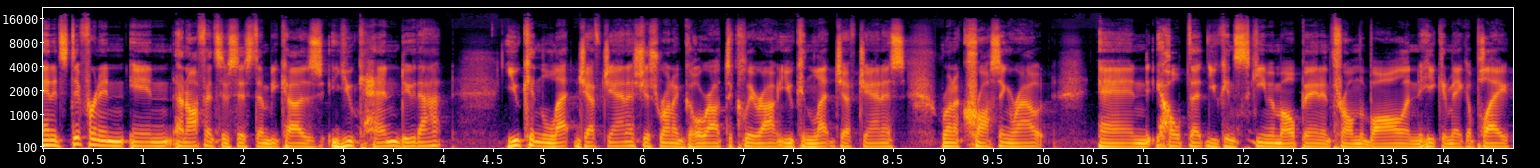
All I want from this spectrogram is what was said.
And it's different in in an offensive system because you can do that you can let Jeff Janis just run a go route to clear out. You can let Jeff Janis run a crossing route and hope that you can scheme him open and throw him the ball and he can make a play.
